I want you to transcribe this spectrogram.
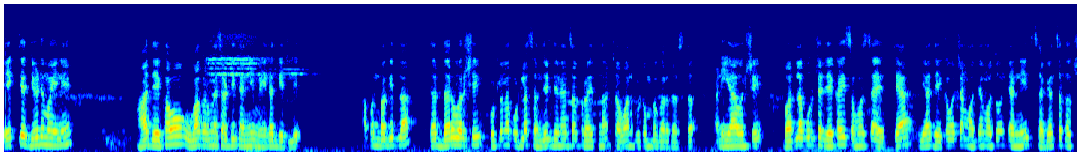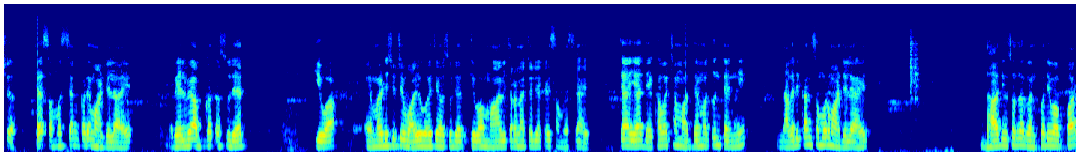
एक ते दीड महिने हा देखावा उभा करण्यासाठी त्यांनी मेहनत घेतली. आपण बघितला तर दरवर्षी कुठला ना कुठला संदेश देण्याचा प्रयत्न चव्हाण कुटुंब करत असतं आणि यावर्षी बदलापूरच्या जे काही समस्या आहेत त्या या देखावाच्या माध्यमातून त्यांनी सगळ्यांचं लक्ष त्या समस्यांकडे मांडलेलं आहे. रेल्वे अपघात असू द्यात किंवा एम आय डी सीचे वायू गळती असू द्यात किंवा महावितरणाच्या ज्या काही समस्या आहेत त्या या देखावाच्या माध्यमातून त्यांनी नागरिकांसमोर मांडलेल्या आहेत. दहा दिवसाचा गणपती बाप्पा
